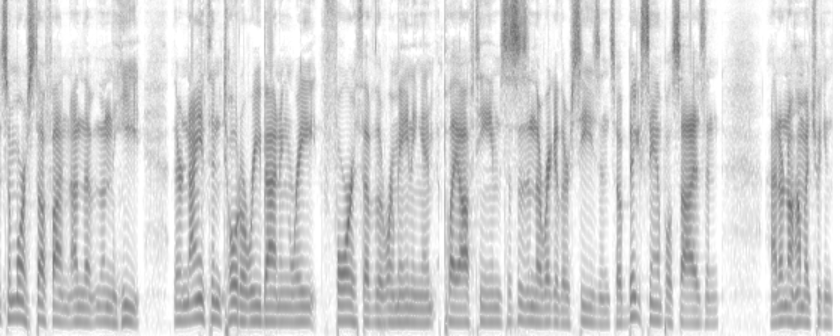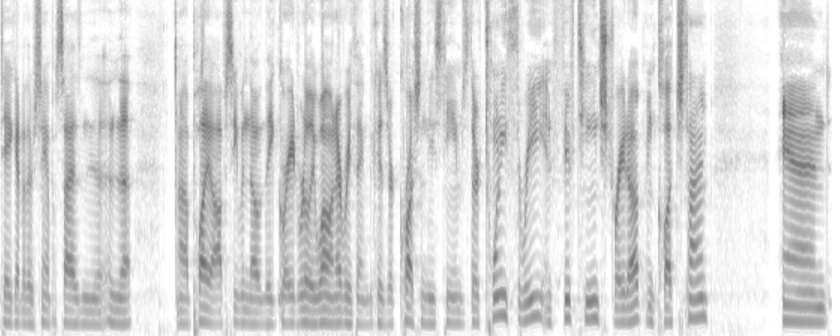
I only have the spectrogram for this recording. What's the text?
some more stuff on on the on the Heat. They're ninth in total rebounding rate, fourth of the remaining in- playoff teams. This is in the regular season, so big sample size, and I don't know how much we can take out of their sample size in the, in the uh, playoffs. Even though they grade really well and everything, because they're crushing these teams. They're 23 and 15 straight up in clutch time, and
